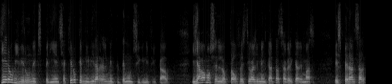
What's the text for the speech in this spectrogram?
Quiero vivir una experiencia, quiero que mi vida realmente tenga un significado. Y ya vamos en el octavo festival y me encanta saber que además Esperanza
